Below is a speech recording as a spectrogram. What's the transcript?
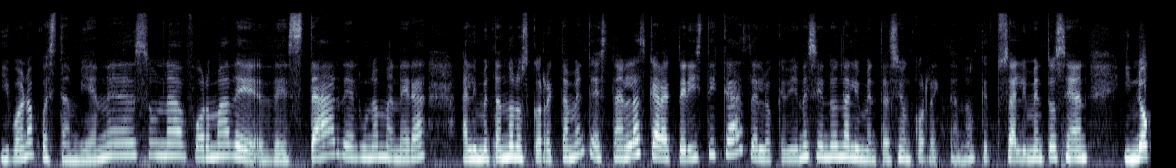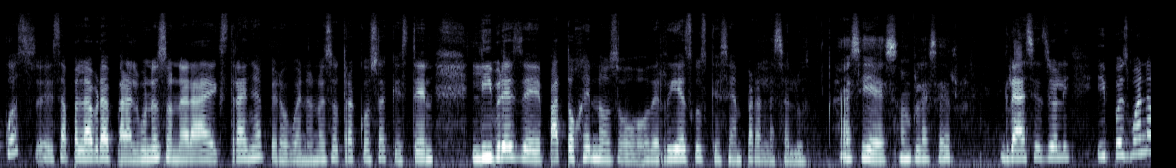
y bueno, pues también es una forma de, de, estar de alguna manera alimentándonos correctamente. Están las características de lo que viene siendo una alimentación correcta, ¿no? Que tus alimentos sean inocuos. Esa palabra para algunos sonará extraña, pero bueno, no es otra cosa que estén libres de patógenos o, o de riesgos que sean para la salud. Así es, un placer. Gracias, Yoli. Y pues bueno,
